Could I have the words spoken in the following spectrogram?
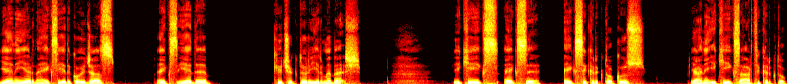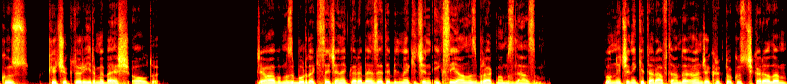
y'nin yerine eksi 7 koyacağız. Eksi 7 küçüktür 25. 2x eksi eksi 49 yani 2x artı 49 küçüktür 25 oldu. Cevabımızı buradaki seçeneklere benzetebilmek için x'i yalnız bırakmamız lazım. Bunun için iki taraftan da önce 49 çıkaralım.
